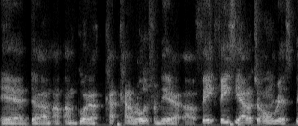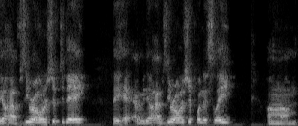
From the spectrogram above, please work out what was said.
and um, I'm, I'm, going to kind of roll it from there. Uh, fade, Seattle at your own risk. They'll have zero ownership today. They ha- I mean, they'll have zero ownership on this slate. Um,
